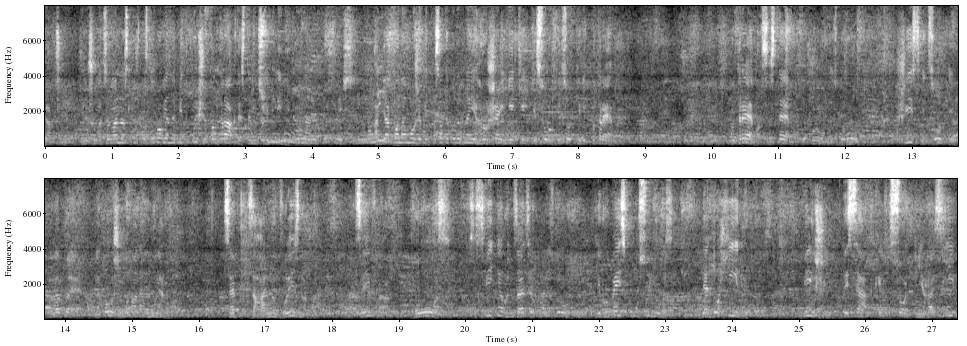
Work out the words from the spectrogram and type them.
Як чому? Тому що Національна служба здоров'я не підпише контракти з тими Чому поліклініками. вона не підпише? Ну, А вони як вона може підписати, коли в неї грошей є тільки 40% від потреби? Потреба системи охорони здоров'я 6% ВВП для того, щоб вона не вмерла. Це загально визнана цифра ВООЗ, Всесвітня організація охорони здоров'я в Європейському Союзі, де дохіду більше десятки сотні разів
